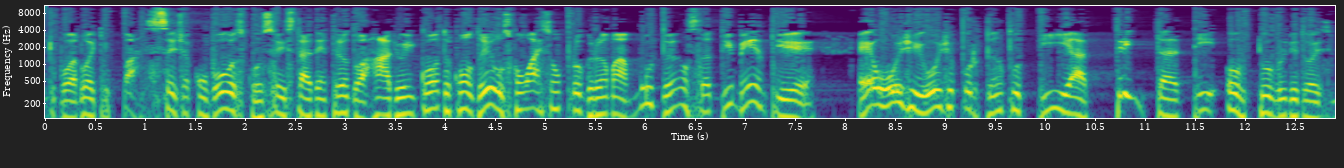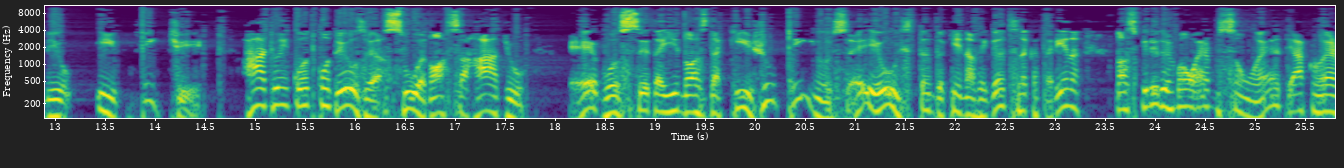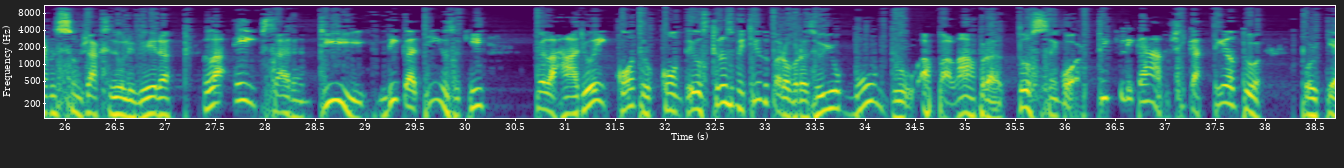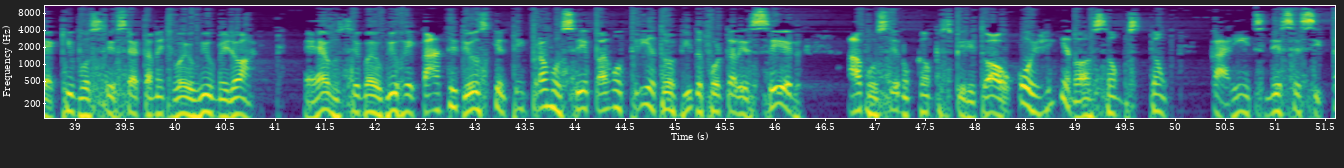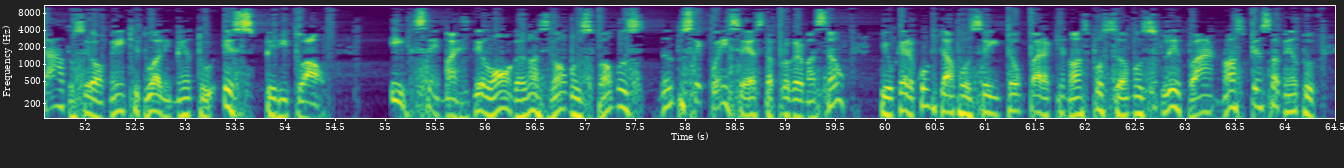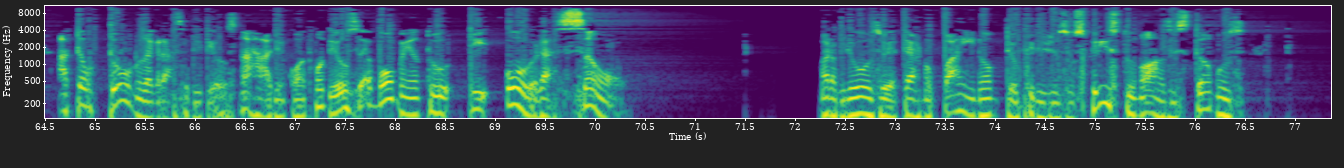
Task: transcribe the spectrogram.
Muito, boa noite, paz seja convosco. Você está adentrando a rádio Encontro com Deus com mais um programa Mudança de Mente. É hoje, hoje, portanto, dia 30 de outubro de 2020. Rádio Encontro com Deus é a sua, nossa rádio. É você daí, nós daqui, juntinhos. É eu estando aqui em Navegantes, Santa Catarina. Nosso querido irmão Emerson, é, Diácono Emerson Jacques de Oliveira, lá em Sarandi, ligadinhos aqui pela rádio Encontro com Deus, transmitindo para o Brasil e o mundo a palavra do Senhor. Fique ligado, fique atento, porque aqui você certamente vai ouvir o melhor. É, você vai ouvir o recado de Deus que Ele tem para você, para nutrir a tua vida, fortalecer a você no campo espiritual. Hoje que nós somos tão carentes, necessitados realmente do alimento espiritual. E sem mais delongas, nós vamos, vamos dando sequência a esta programação e eu quero convidar você então para que nós possamos levar nosso pensamento até o trono da graça de Deus. Na Rádio Encontro com Deus é momento de oração. Maravilhoso e eterno Pai, em nome do Teu Filho Jesus Cristo, nós estamos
